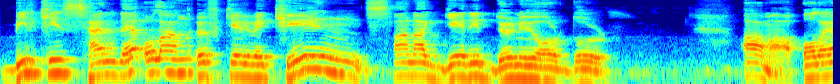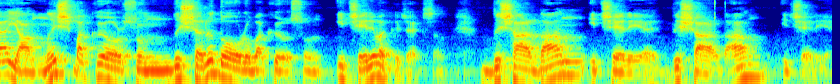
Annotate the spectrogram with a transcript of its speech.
bil ki sende olan öfke ve kin sana geri dönüyordur. Ama olaya yanlış bakıyorsun, dışarı doğru bakıyorsun, içeri bakacaksın. Dışarıdan içeriye, dışarıdan içeriye.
